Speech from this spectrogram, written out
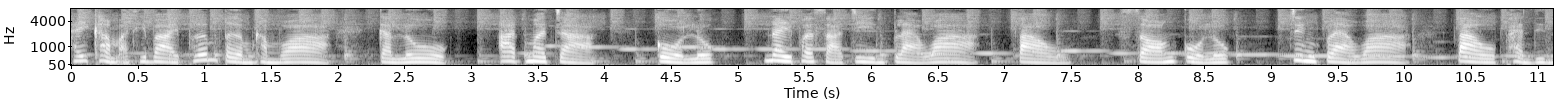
ให้คำอธิบายเพิ่มเติมคำว่า กันโลก อาจมาจาก โกลก ในภาษาจีนแปลว่า เต่าสองโกลก จึงแปลว่า เต่าแผ่นดิน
